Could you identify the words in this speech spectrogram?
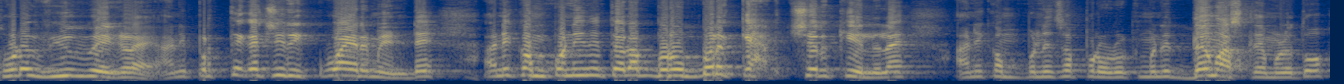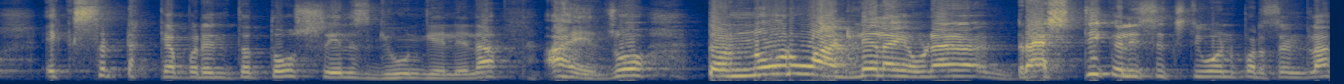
थोडं व्ह्यू वेगळा आहे. आणि प्रत्येकाची रिक्वायरमेंट आहे. आणि कंपनीने त्याला बरोबर कॅप्चर केलेला आहे. आणि कंपनीचा प्रोडक्टमध्ये दम असल्यामुळे तो एकसष्ट टक्क्यापर्यंत तो सेल्स घेऊन गेलेला आहे. जो टर्नओव्हर वाढलेला एवढ्या ड्रॅस्टिकली सिक्स्टी वन पर्सेंटला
